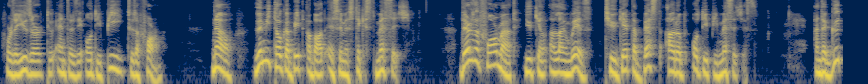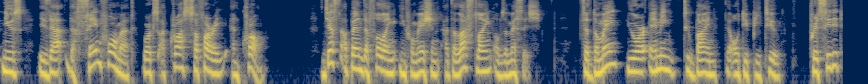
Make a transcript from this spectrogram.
for the user to enter the OTP to the form. Now, let me talk a bit about SMS text message. There's a format you can align with to get the best out of OTP messages. And the good news is that the same format works across Safari and Chrome. Just append the following information at the last line of the message. The domain you are aiming to bind the OTP to, preceded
